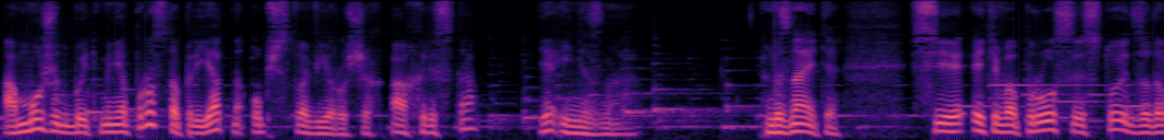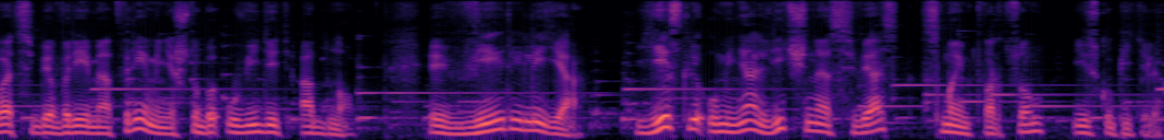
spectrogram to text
А может быть, мне просто приятно общество верующих, а Христа я и не знаю. Вы знаете, все эти вопросы стоит задавать себе время от времени, чтобы увидеть одно. Верю ли я есть ли у меня личная связь с моим Творцом и Искупителем?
